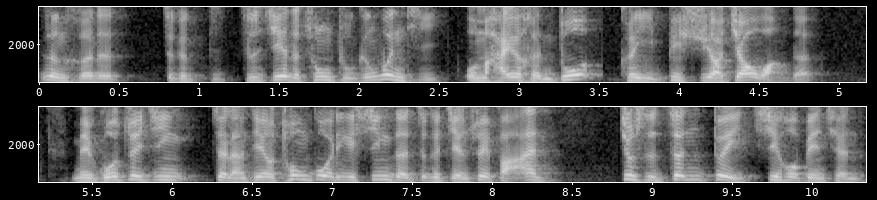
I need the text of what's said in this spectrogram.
任何的这个直接的冲突跟问题，我们还有很多可以必须要交往的。美国最近这两天又通过了一个新的这个减税法案，就是针对气候变迁的。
